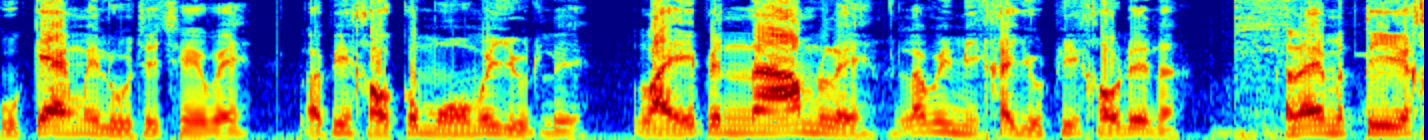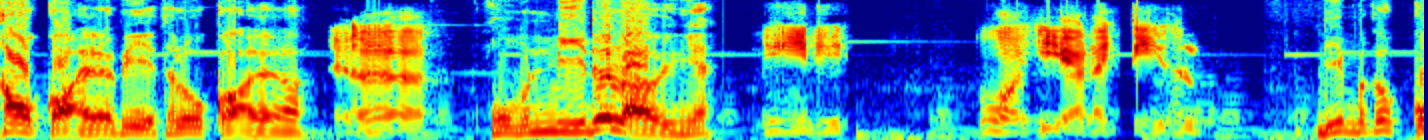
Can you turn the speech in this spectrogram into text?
กูแกล้งไม่รู้เฉยๆเว้ยแล้วพี่เขาก็โมไม่หยุดเลย ไหลเป็นน้ำเลย แล้วไม่มีใครหยุดพี่เขาด้วยนะอะไรมันตีเข้าเกาะเลยพี่ทะลุเกาะเลยเหรอเออโหมันมีด้วยเหรออย่างเงี้ย มีดิตัวเฮียอะไรตีทะลุดิมันก็โก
